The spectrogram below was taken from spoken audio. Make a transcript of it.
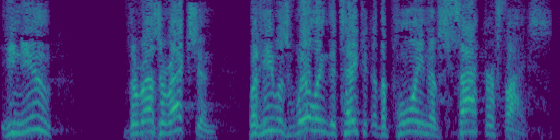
he knew the resurrection. But he was willing to take it to the point of sacrifice,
